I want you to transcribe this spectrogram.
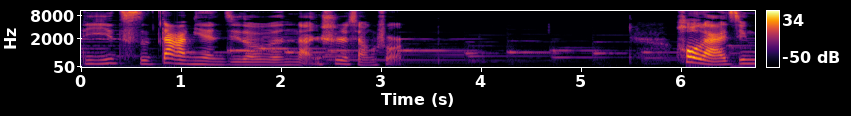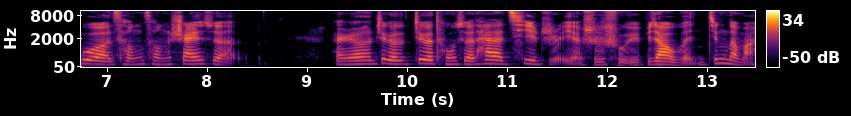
第一次大面积的闻男士香水。后来经过层层筛选，反正这个这个同学他的气质也是属于比较文静的嘛，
